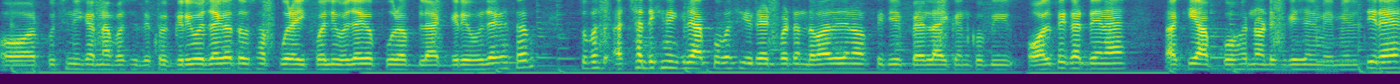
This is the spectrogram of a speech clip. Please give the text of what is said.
और कुछ नहीं करना, बस देखो ग्रे हो जाएगा तो सब पूरा इक्वली हो जाएगा, पूरा ब्लैक ग्रे हो जाएगा सब। तो बस अच्छा दिखने के लिए आपको बस ये रेड बटन दबा देना और फिर ये बेल आइकन को भी ऑल पे कर देना है, ताकि आपको हर नोटिफिकेशन में मिलती रहे।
